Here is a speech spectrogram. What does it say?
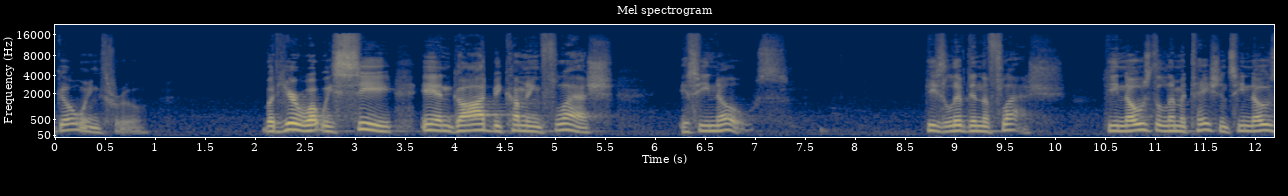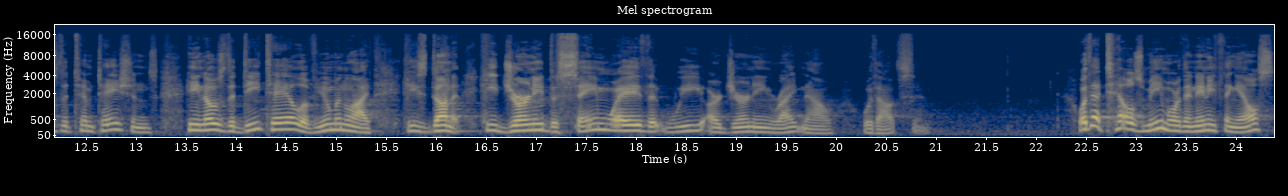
going through. But here, what we see in God becoming flesh is He knows. He's lived in the flesh. He knows the limitations. He knows the temptations. He knows the detail of human life. He's done it. He journeyed the same way that we are journeying right now without sin. What that tells me more than anything else,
